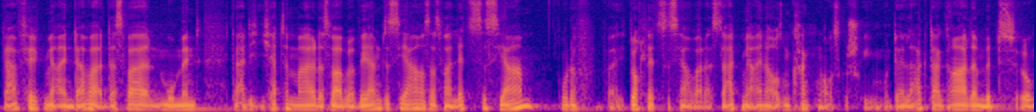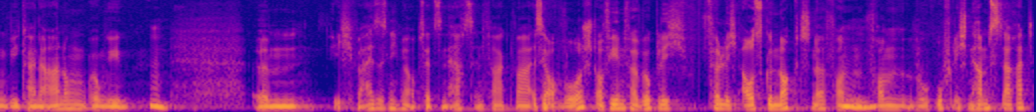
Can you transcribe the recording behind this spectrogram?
Da fällt mir ein, da war, das war ein Moment, da hatte ich, ich hatte mal, das war aber während des Jahres, das war letztes Jahr oder doch letztes Jahr war das, da hat mir einer aus dem Krankenhaus geschrieben und der lag da gerade mit irgendwie, keine Ahnung, irgendwie, ähm, ich weiß es nicht mehr, ob es jetzt ein Herzinfarkt war, ist ja auch wurscht, auf jeden Fall wirklich völlig ausgenockt ne, vom, vom beruflichen Hamsterrad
